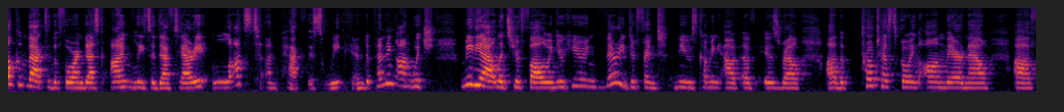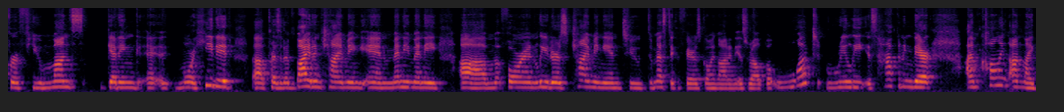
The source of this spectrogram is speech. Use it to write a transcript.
Welcome back to the Foreign Desk. I'm Lisa Daftari. Lots to unpack this week. And depending on which media outlets you're following, you're hearing very different news coming out of Israel. Uh, the protests going on there now uh, for a few months getting uh, more heated. Uh, President Biden chiming in, many, many um, foreign leaders chiming into domestic affairs going on in Israel. But what really is happening there? I'm calling on my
